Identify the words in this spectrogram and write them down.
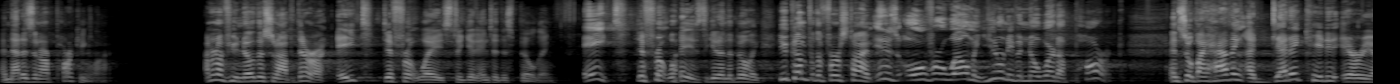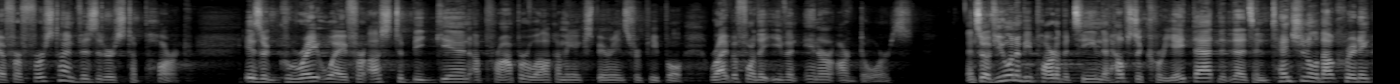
and that is in our parking lot. I don't know if you know this or not, but there are eight different ways to get into this building. Eight different ways to get in the building. If you come for the first time, it is overwhelming. You don't even know where to park. And so, by having a dedicated area for first time visitors to park, is a great way for us to begin a proper welcoming experience for people right before they even enter our doors. And so, if you want to be part of a team that helps to create that, that, that's intentional about creating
